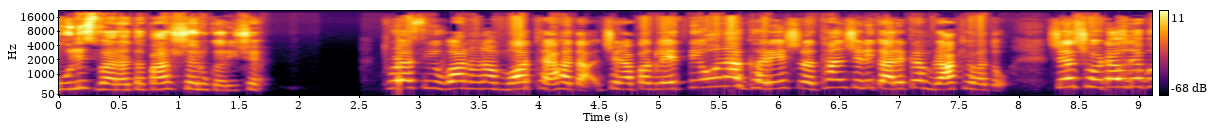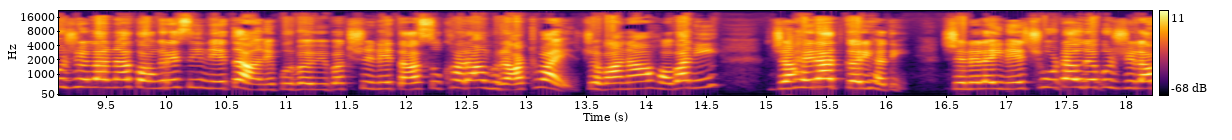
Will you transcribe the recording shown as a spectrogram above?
પોલીસ દ્વારા તપાસ શરૂ કરી છે. થોડા યુવાનોના મોત થયા હતા, જેના પગલે તેઓના ઘરે શ્રદ્ધાંજલિ કાર્યક્રમ રાખ્યો હતો. જ્યાં છોટાઉદેપુર જિલ્લાના કોંગ્રેસી નેતા અને પૂર્વ વિપક્ષી નેતા સુખારામ રાઠવાએ જવાના હોવાની જાહેરાત કરી હતી. જેને લઈને છોટાઉદેપુર જિલ્લા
